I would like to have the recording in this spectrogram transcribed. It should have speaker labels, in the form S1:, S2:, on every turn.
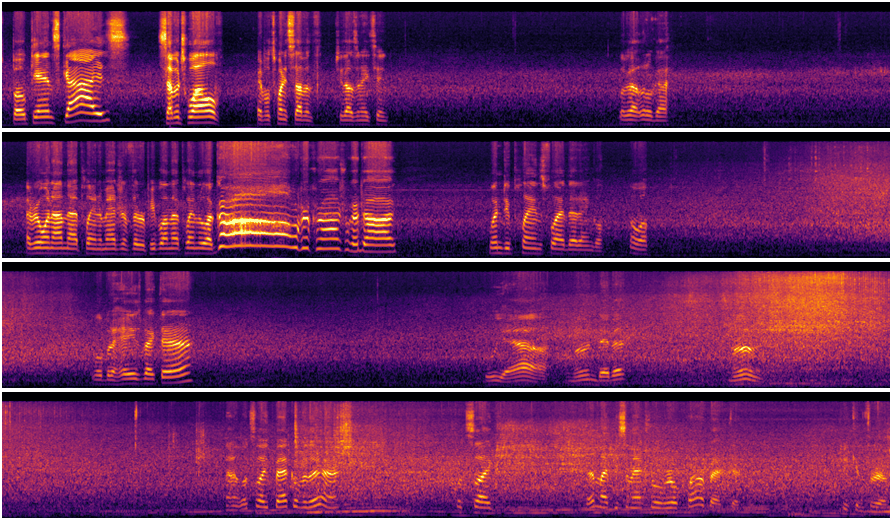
S1: Spokane skies. 712, April 27th, 2018. Look at that little guy. Everyone on that plane, imagine if there were people on that plane, they're like, oh, we're gonna crash, we're gonna die. When do planes fly at that angle? Oh well. A little bit of haze back there. Ooh yeah, moon baby. Moon. And it looks like back over there, looks like there might be some actual real cloud back there peeking through.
